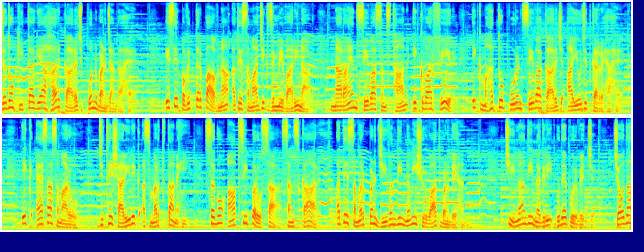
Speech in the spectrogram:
ਜਦੋਂ ਕੀਤਾ ਗਿਆ ਹਰ ਕਾਰਜ ਪੁੰਨ ਬਣ ਜਾਂਦਾ ਹੈ। ਇਸੇ ਪਵਿੱਤਰ ਭਾਵਨਾ ਅਤੇ ਸਮਾਜਿਕ ਜ਼ਿੰਮੇਵਾਰੀ ਨਾਲ ਨਾਰਾਇਣ ਸੇਵਾ ਸੰਸਥਾਨ ਇੱਕ ਵਾਰ ਫੇਰ ਇੱਕ ਮਹੱਤਵਪੂਰਨ ਸੇਵਾ ਕਾਰਜ ਆਯੋਜਿਤ ਕਰ ਰਿਹਾ ਹੈ। ਇੱਕ ਐਸਾ ਸਮਾਰੋਹ ਜਿੱਥੇ ਸ਼ਾਰੀਰਿਕ ਅਸਮਰਥਤਾ ਨਹੀਂ ਸਗੋਂ ਆਪਸੀ ਭਰੋਸਾ, ਸੰਸਕਾਰ ਅਤੇ ਸਮਰਪਣ ਜੀਵਨ ਦੀ ਨਵੀਂ ਸ਼ੁਰੂਆਤ ਬਣਦੇ ਹਨ। ਝੀਲਾਂ ਦੀ ਨਗਰੀ ਉਦੈਪੁਰ ਵਿੱਚ 14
